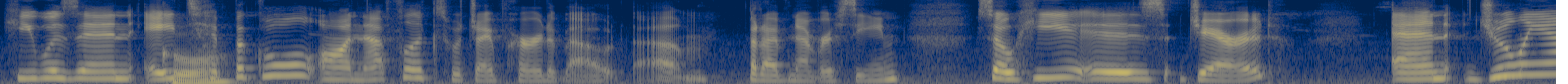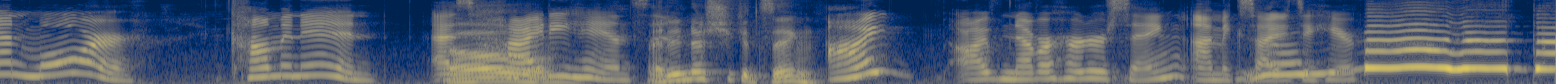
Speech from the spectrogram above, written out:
He was in Atypical on Netflix, which I've heard about, um, but I've never seen. So he is Jared, and Julianne Moore coming in as Oh, Heidi Hansen. I didn't know she could sing. I I've never heard her sing. I'm excited to hear.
